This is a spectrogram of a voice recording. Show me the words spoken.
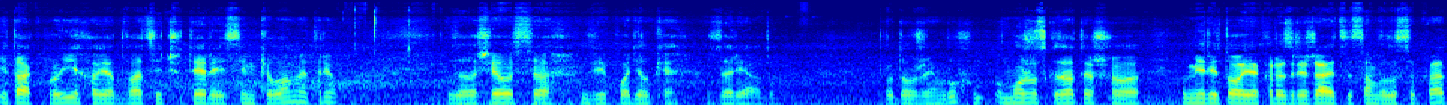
І так, проїхав я 24,7 кілометрів. Залишилося дві поділки заряду. Продовжуємо рух. Можу сказати, що по мірі того, як розряджається сам велосипед,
